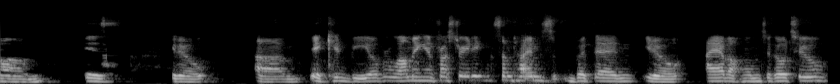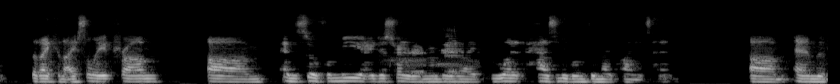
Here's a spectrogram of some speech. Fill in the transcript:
um, is, you know, um, it can be overwhelming and frustrating sometimes, but then, you know, I have a home to go to that I can isolate from. Um, and so for me, I just try to remember like what has to be going through my client's head um, and the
